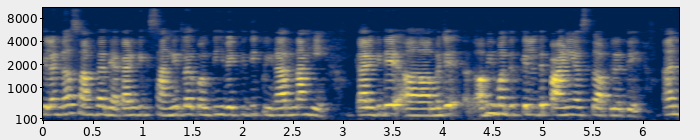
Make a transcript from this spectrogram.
तिला न सांगता द्या. कारण की ती सांगितलं कोणतीही व्यक्ती ती पिणार नाही. कारण की ते म्हणजे अभिमंत्रित केलेलं ते पाणी असतं आपलं ते. आणि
